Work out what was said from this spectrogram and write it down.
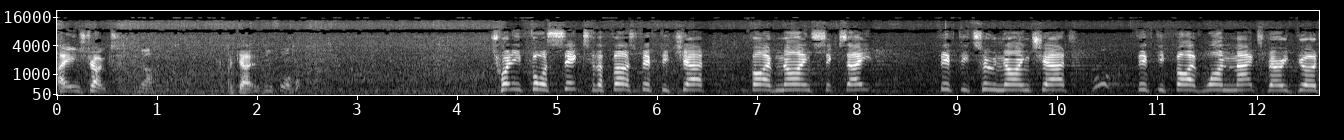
18 strokes. Yeah. Okay. Fifty-four. 24.6 for the first 50 Chad, 5'9", 6'8", 52.9 Chad, 55.1 Max, very good,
